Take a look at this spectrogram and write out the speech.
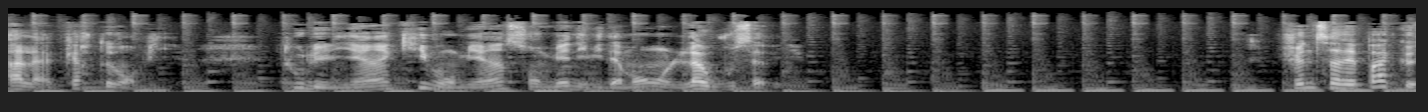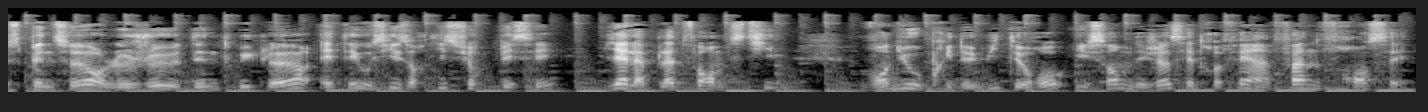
à la carte Vampire. Tous les liens qui vont bien sont bien évidemment là où vous savez. Je ne savais pas que Spencer, le jeu d'Entwickler, était aussi sorti sur PC via la plateforme Steam. Vendu au prix de 8€, il semble déjà s'être fait un fan français.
